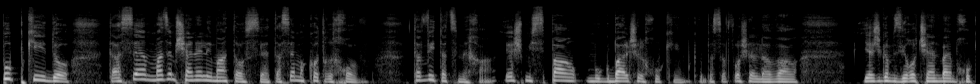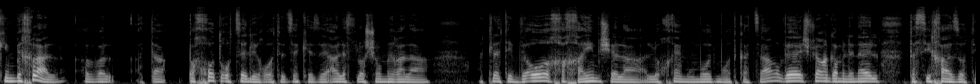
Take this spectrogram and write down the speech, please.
פופ קידו, תעשה, מה זה משנה לי מה אתה עושה? תעשה מכות רחוב. תביא את עצמך. יש מספר מוגבל של חוקים, כי בסופו של דבר, יש גם זירות שאין בהן חוקים בכלל, אבל אתה פחות רוצה לראות את זה, כי זה א', לא שומר על ה... אתלטים, ואורך החיים של הלוחם הוא מאוד מאוד קצר, ואפשר גם לנהל את השיחה הזאת.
